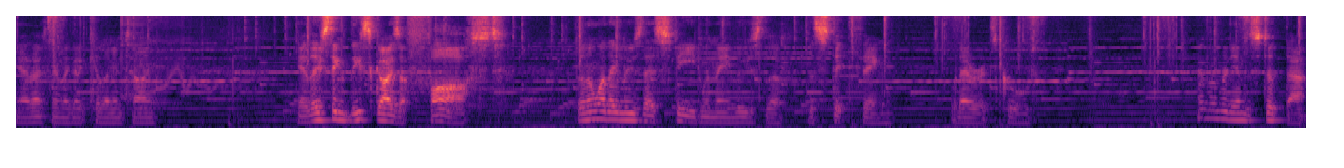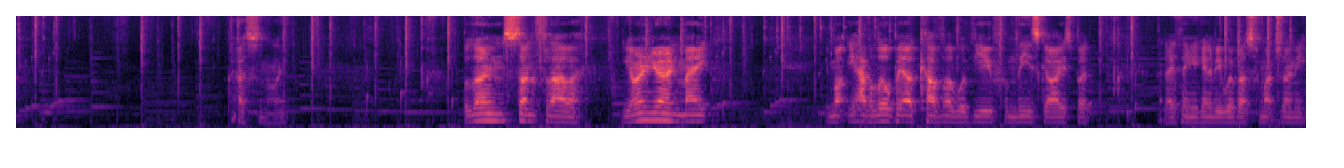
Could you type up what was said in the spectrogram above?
Yeah, I don't think they're gonna kill him in time. Yeah, these things, these guys are fast. Don't know why they lose their speed when they lose the, the stick thing. Whatever it's called. Never really understood that. Personally. Balloon Sunflower. You're on your own, mate. You might you have a little bit of cover with you from these guys, but I don't think you're going to be with us for much any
